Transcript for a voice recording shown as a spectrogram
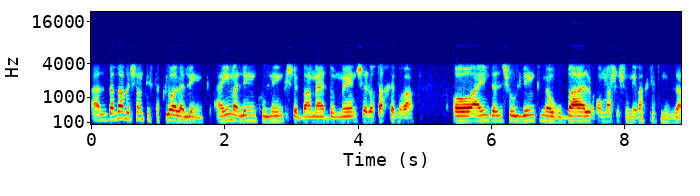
אז דבר ראשון, תסתכלו על הלינק. האם הלינק הוא לינק שבא מהדומיין של אותה חברה, או האם זה איזשהו לינק מעורבל, או משהו שהוא נראה קצת מוזר.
